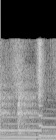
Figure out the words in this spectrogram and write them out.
you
